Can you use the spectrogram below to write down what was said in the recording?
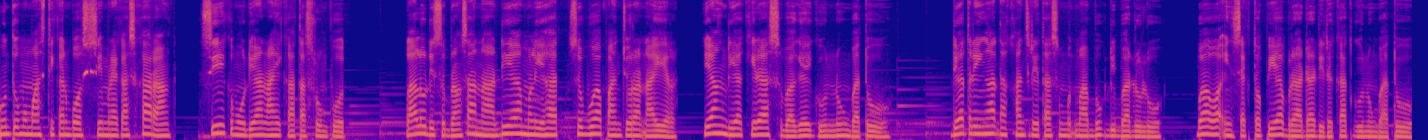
Untuk memastikan posisi mereka sekarang, Z kemudian naik ke atas rumput. Lalu di seberang sana dia melihat sebuah pancuran air yang dia kira sebagai gunung batu. Dia teringat akan cerita semut mabuk di bar dulu, bahwa Insektopia berada di dekat gunung batu.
